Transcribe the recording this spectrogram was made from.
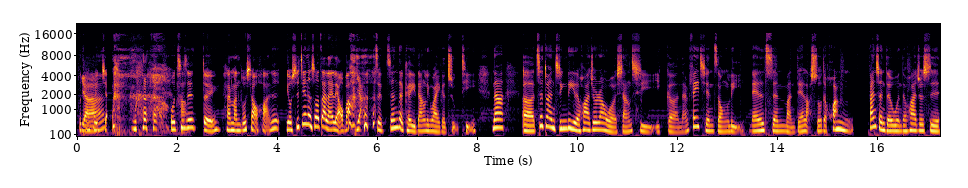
不太会讲.我其实对还蛮多笑话，那有时间的时候再来聊吧。呀、这真的可以当另外一个主题。那呃，这段经历的话，就让我想起一个南非前总理 Nelson Mandela 说的话，嗯，翻成德文的话就是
